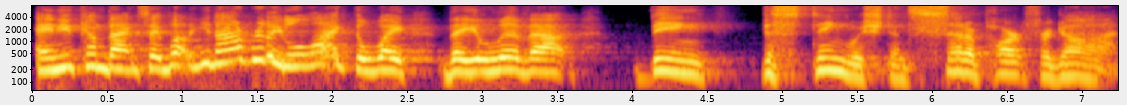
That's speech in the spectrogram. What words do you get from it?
And you come back and say, well, you know, I really like the way they live out being distinguished and set apart for God.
